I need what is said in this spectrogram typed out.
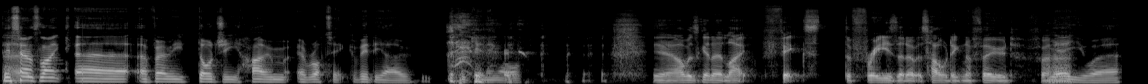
This Uh, sounds like uh, a very dodgy home erotic video. Beginning of yeah, I was gonna like fix the freezer that was holding the food for yeah, her. you were.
